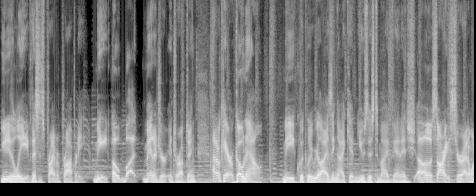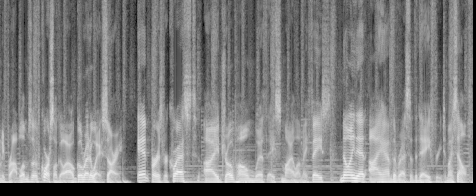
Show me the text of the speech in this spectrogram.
you need to leave. This is private property. Me, oh, but, manager interrupting. I don't care. Go now. Me quickly realizing I can use this to my advantage. Oh, sorry, sir. I don't want any problems. Of course I'll go. I'll go right away. Sorry. And per his request, I drove home with a smile on my face, knowing that I have the rest of the day free to myself.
